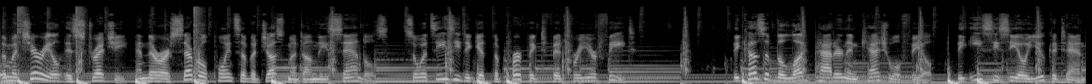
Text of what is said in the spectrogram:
The material is stretchy and there are several points of adjustment on these sandals, so it's easy to get the perfect fit for your feet. Because of the lug pattern and casual feel, the ECCO Yucatan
